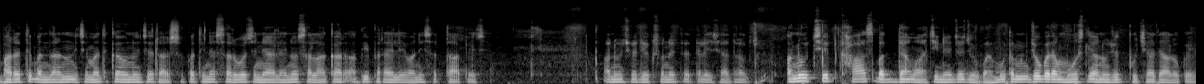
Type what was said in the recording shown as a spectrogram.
ભારતીય બંધારણ નીચેમાંથી કયું અનુચ્છેદ રાષ્ટ્રપતિને સર્વોચ્ચ ન્યાયાલયનો સલાહકાર અભિપ્રાય લેવાની સત્તા આપે છે. અનુચ્છેદ એકસો ને તેતાલીસ યાદ રાખજો. અનુચ્છેદ ખાસ બધા વાંચીને જજો ભાઈ હું તમને જો બધા મોસ્ટલી અનુચ્છેદ પૂછ્યા હતા આ લોકોએ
